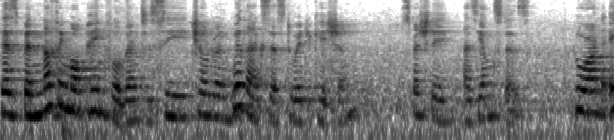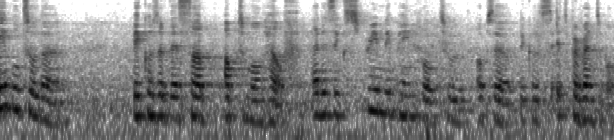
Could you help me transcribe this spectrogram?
There's been nothing more painful than to see children with access to education, especially as youngsters, who are unable to learn because of their suboptimal health. That is extremely painful to observe because it's preventable.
